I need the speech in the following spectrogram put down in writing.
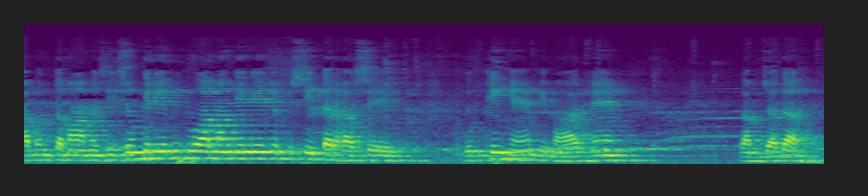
हम उन तमाम अजीज़ों के लिए भी दुआ मांगेंगे जो किसी तरह से दुखी हैं, बीमार हैं, गमजदा है।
